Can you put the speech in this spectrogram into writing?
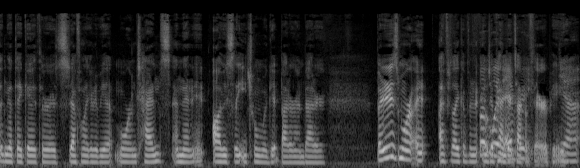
thing that they go through, it's definitely going to be more intense, and then it obviously each one would get better and better. But it is more, I feel like, of an But with independent type of therapy. Yeah,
